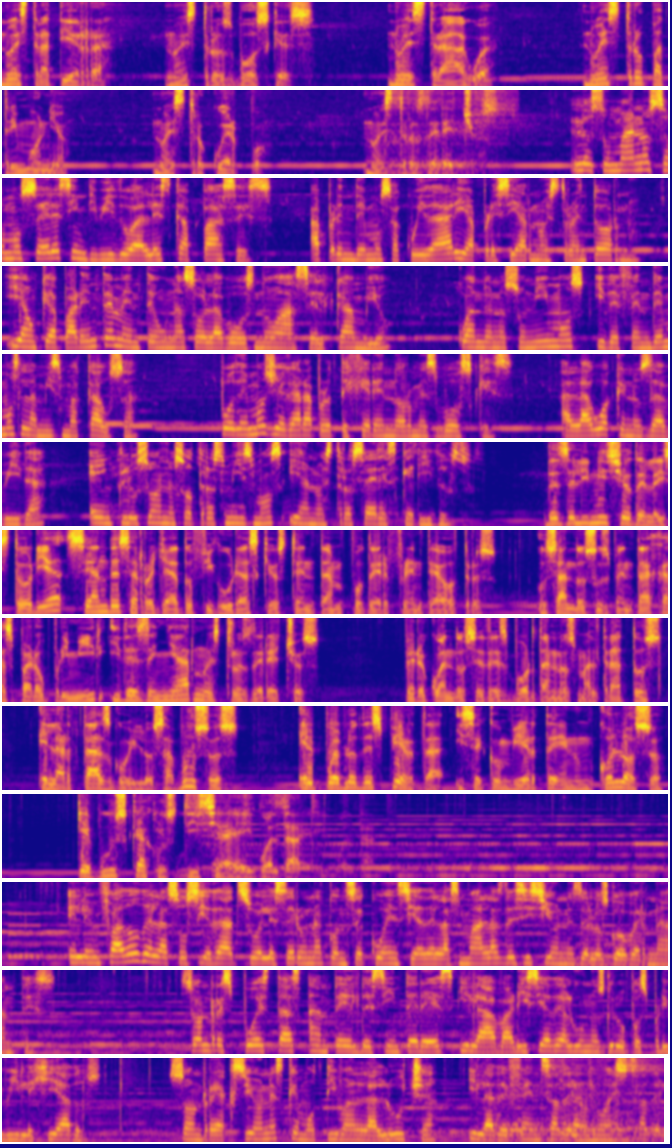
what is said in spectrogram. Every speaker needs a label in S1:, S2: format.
S1: Nuestra tierra, nuestros bosques, nuestra agua, nuestro patrimonio, nuestro cuerpo, nuestros derechos.
S2: Los humanos somos seres individuales capaces, aprendemos a cuidar y apreciar nuestro entorno, y aunque aparentemente una sola voz no hace el cambio, cuando nos unimos y defendemos la misma causa, podemos llegar a proteger enormes bosques, al agua que nos da vida e incluso a nosotros mismos y a nuestros seres queridos.
S1: Desde el inicio de la historia se han desarrollado figuras que ostentan poder frente a otros, usando sus ventajas para oprimir y desdeñar nuestros derechos. Pero cuando se desbordan los maltratos, el hartazgo y los abusos, el pueblo despierta y se convierte en un coloso que busca justicia e igualdad.
S2: El enfado de la sociedad suele ser una consecuencia de las malas decisiones de los gobernantes son respuestas ante el desinterés y la avaricia de algunos grupos privilegiados. Son reacciones que motivan la lucha y la defensa, de, lo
